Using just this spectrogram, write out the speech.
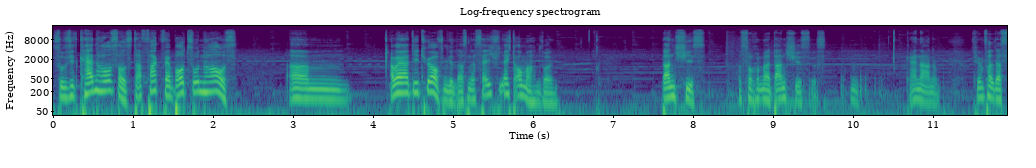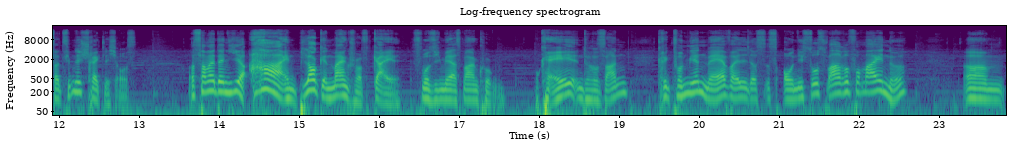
So sieht kein Haus aus. Da fuck, wer baut so ein Haus? Ähm, aber er hat die Tür offen gelassen. Das hätte ich vielleicht auch machen sollen. Dunchies. Was auch immer Dunchies ist. Hm, keine Ahnung. Auf jeden Fall, das sah ziemlich schrecklich aus. Was haben wir denn hier? Ah, ein Block in Minecraft. Geil. Das muss ich mir erstmal angucken. Okay, interessant. Kriegt von mir ein Mäh, weil das ist auch nicht so das Wahre vom einen, ne? Ähm,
